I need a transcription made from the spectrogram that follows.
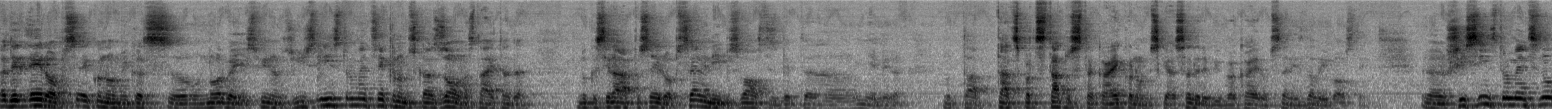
Tad ir Eiropas ekonomikas un Norvēģijas finanšu instruments, ekonomiskās zonas, tā ir tāda, nu, kas ir ārpus Eiropas Savienības valstis, bet uh, viņiem ir nu, tā, tāds pats status tā kā ekonomiskajā sadarbībā kā Eiropas Savienības dalību valstīm. Uh, šis instruments, nu,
